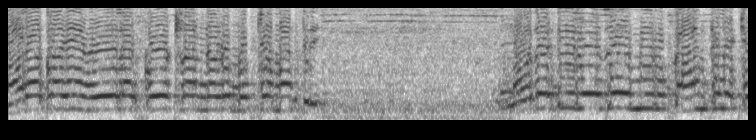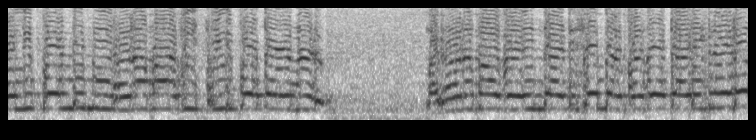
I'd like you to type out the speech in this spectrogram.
నలభై వేల కోట్లు అన్నాడు ముఖ్యమంత్రి. మొదటి రోజే మీరు బ్యాంకులకు వెళ్ళిపోండి మీ రుణమాఫీ తీరిపోతా ఉన్నాడు. మరి రుణమాఫీ అయిందా? డిసెంబర్ పదో తారీఖు నాడు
